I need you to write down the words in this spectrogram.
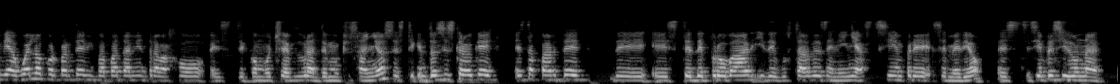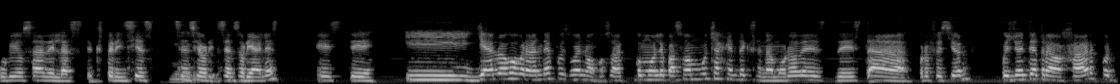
mi abuelo, por parte de mi papá, también trabajó este, como chef durante muchos años. Este, entonces creo que esta parte de, este, de probar y de gustar desde niña siempre se me dio. Este, siempre he sido una curiosa de las experiencias sensoriales. Este, y ya luego grande, pues bueno, o sea, como le pasó a mucha gente que se enamoró de, de esta profesión, pues yo entré a trabajar por,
